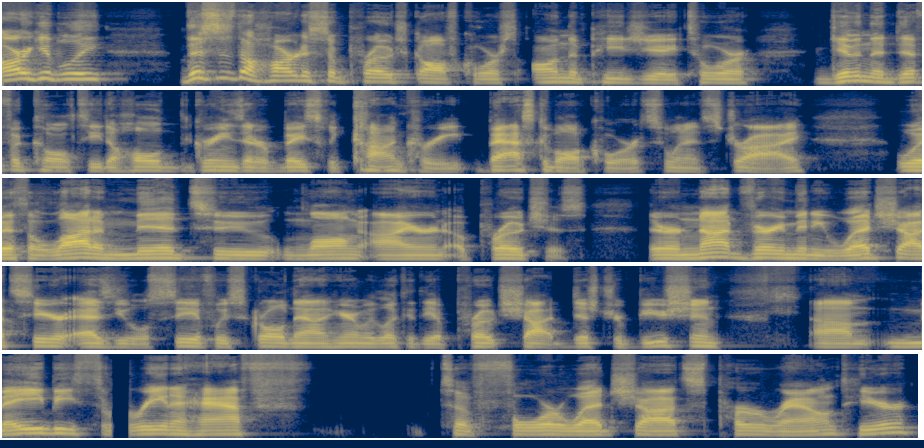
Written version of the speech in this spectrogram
Arguably, this is the hardest approach golf course on the PGA Tour, given the difficulty to hold greens that are basically concrete, basketball courts when it's dry, with a lot of mid to long iron approaches. There are not very many wedge shots here, as you will see if we scroll down here and we look at the approach shot distribution. Um, maybe three and a half to four wedge shots per round here.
